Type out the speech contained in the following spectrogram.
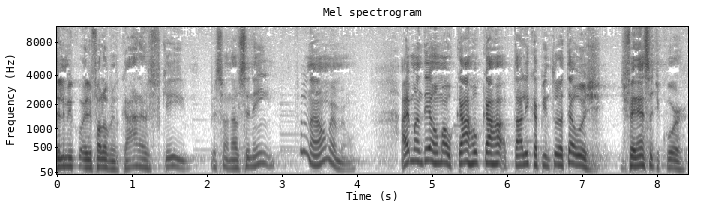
ele, me, ele falou para mim, cara, eu fiquei impressionado, você nem... Eu falei, não, meu irmão. Aí mandei arrumar o carro, o carro está ali com a pintura até hoje. Diferença de cor.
